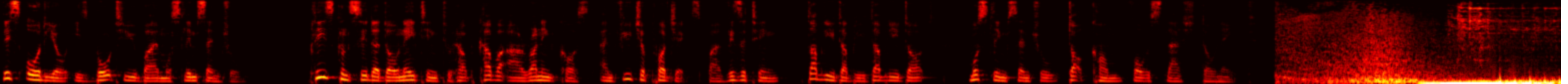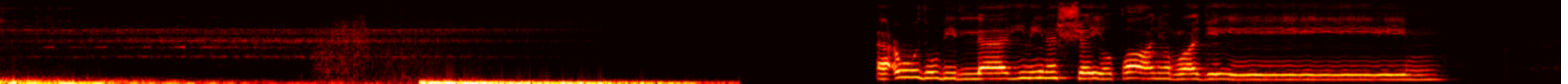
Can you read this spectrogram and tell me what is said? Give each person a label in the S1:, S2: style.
S1: This audio is brought to you by Muslim Central. Please consider donating to help cover our running costs and future projects by visiting www.muslimcentral.com forward slash donate.
S2: أعوذ بالله من الشيطان الرجيم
